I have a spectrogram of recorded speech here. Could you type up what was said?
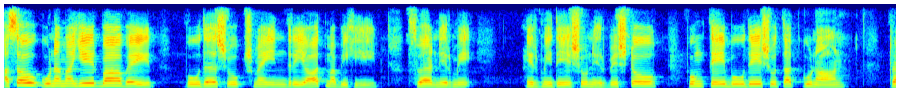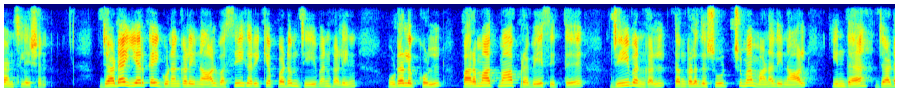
அசௌ குணமயிர்பாவைர் भूतसूक्ष्म इन्द्रियात्मभिः स्वनिर्मि निर्मितेषु निर्विष्टो புங்க்தே பூதேஷு தத்குணான் டிரான்ஸ்லேஷன் ஜட இயற்கை குணங்களினால் வசீகரிக்கப்படும் ஜீவன்களின் உடலுக்குள் பரமாத்மா பிரவேசித்து ஜீவன்கள் தங்களது சூட்சும மனதினால் இந்த ஜட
